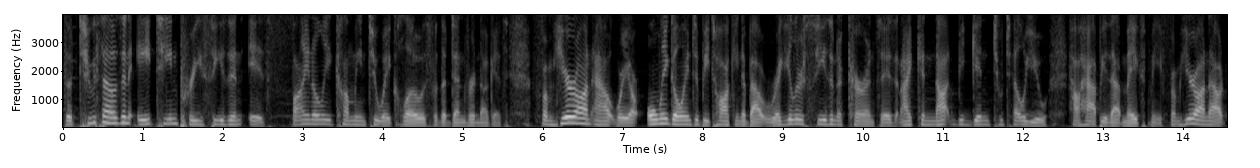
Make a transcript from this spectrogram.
The 2018 preseason is finally coming to a close for the Denver Nuggets. From here on out, we are only going to be talking about regular season occurrences, and I cannot begin to tell you how happy that makes me. From here on out,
